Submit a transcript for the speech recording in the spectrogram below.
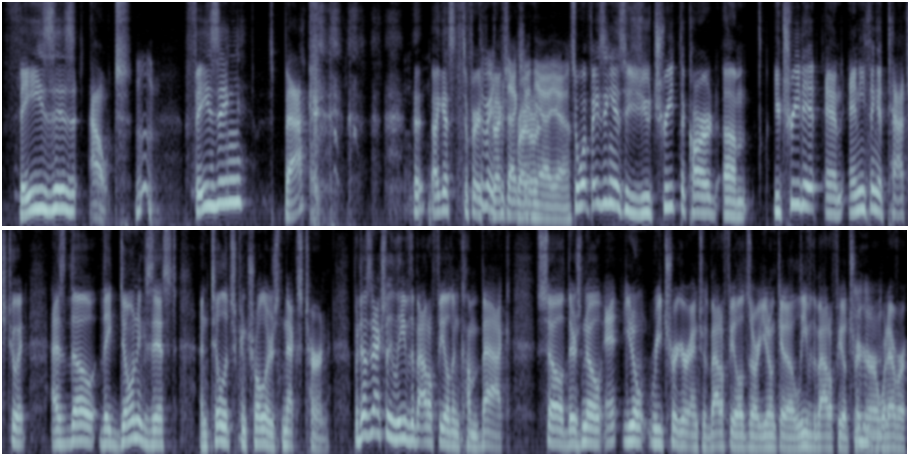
phases out. Phasing is back. I guess to fair Teferi's protection, yeah, yeah. So what phasing is is you treat the card, um, you treat it and anything attached to it as though they don't exist until its controller's next turn, but doesn't actually leave the battlefield and come back. So there's no, you don't re-trigger enter the battlefields or you don't get a leave the battlefield trigger Mm-hmm. or whatever.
